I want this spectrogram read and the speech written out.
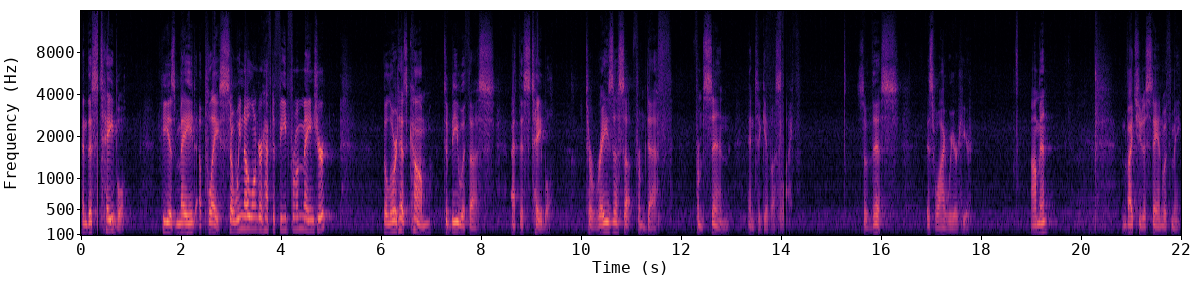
And this table He has made a place. So we no longer have to feed from a manger. The Lord has come to be with us at this table, to raise us up from death, from sin, and to give us life. So this is why we are here. Amen. I invite you to stand with me.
